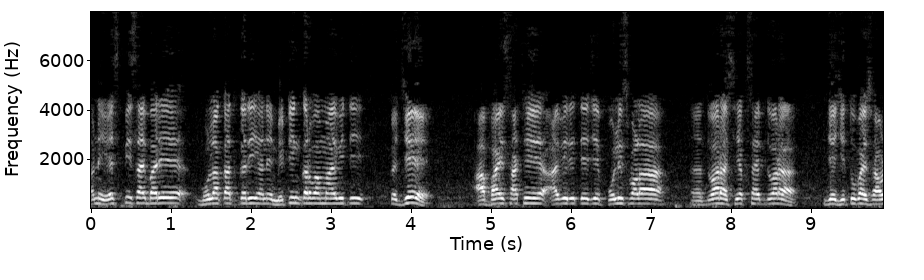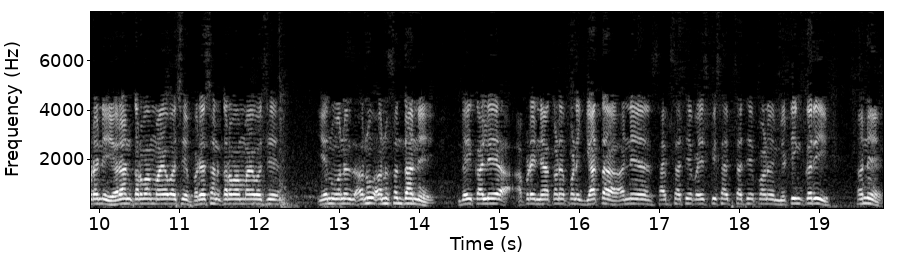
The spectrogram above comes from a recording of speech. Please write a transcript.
અને એસપી સાહેબારે મુલાકાત કરી અને મીટિંગ કરવામાં આવી હતી કે જે આ ભાઈ સાથે આવી રીતે જે પોલીસવાળા દ્વારા, શેખ સાહેબ દ્વારા જે જીતુભાઈ સાવડાને હેરાન કરવામાં આવ્યા છે, પરેશાન કરવામાં આવ્યા છે, એનું અનુ- અનુ- અનુસંધાને ગઈકાલે આપણે ન્યાકણે પણ ગયા હતા અને સાહેબ સાથે એસપી સાહેબ સાથે પણ મીટિંગ કરી અને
